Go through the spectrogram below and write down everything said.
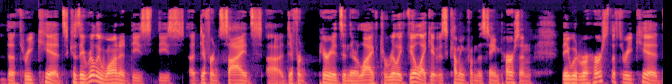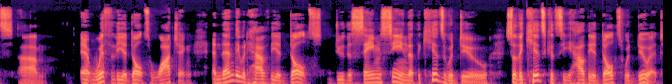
the three kids because they really wanted these these uh, different sides, uh, different periods in their life to really feel like it was coming from the same person. They would rehearse the three kids um, at, with the adults watching. And then they would have the adults do the same scene that the kids would do so the kids could see how the adults would do it.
